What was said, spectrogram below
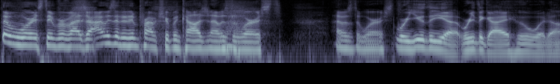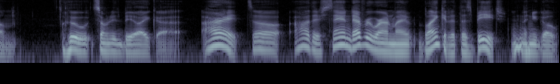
The worst improviser. I was in an improv troupe in college, and I was the worst. I was the worst. Were you the uh, Were you the guy who would um, who somebody would be like, uh, all right, so oh, there's sand everywhere on my blanket at this beach, and then you go,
